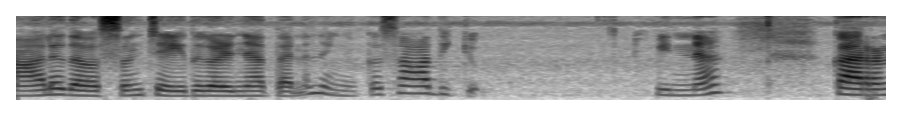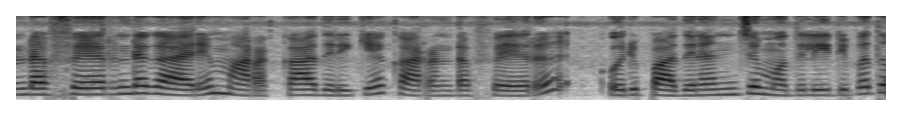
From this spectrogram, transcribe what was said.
നാല് ദിവസം ചെയ്തു കഴിഞ്ഞാൽ തന്നെ നിങ്ങൾക്ക് സാധിക്കും. പിന്നെ കറണ്ട് അഫെയറിന്റെ കാര്യം മറക്കാതിരിക്കുക. കറണ്ട് അഫെയർ ഒരു പതിനഞ്ച് മുതൽ ഇരുപത്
